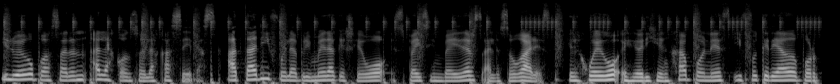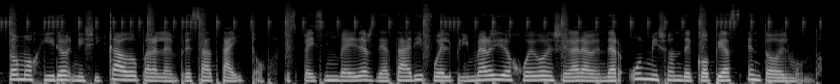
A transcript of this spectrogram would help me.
y luego pasaron a las consolas caseras. Atari fue la primera que llevó Space Invaders a los hogares. El juego es de origen japonés y fue creado por Tomohiro Nishikado para la empresa Taito. Space Invaders de Atari fue el primer videojuego en llegar a vender un millón de copias en todo el mundo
